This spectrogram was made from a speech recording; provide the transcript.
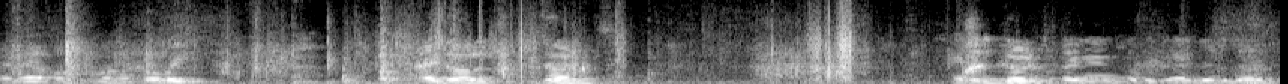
Ay, kaya kung mga tubig. Idol George. Idol George, tingin tubig Idol George.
